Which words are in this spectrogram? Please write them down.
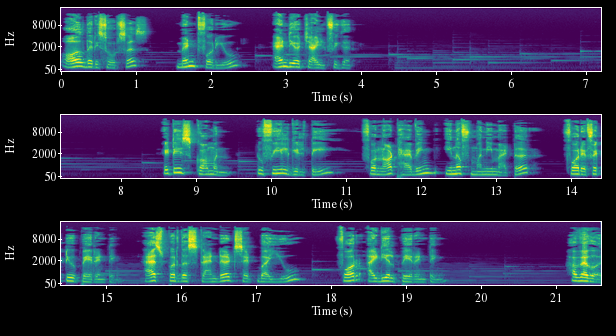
all the resources meant for you and your child figure. It is common to feel guilty for not having enough money matter for effective parenting as per the standard set by you for ideal parenting. However,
